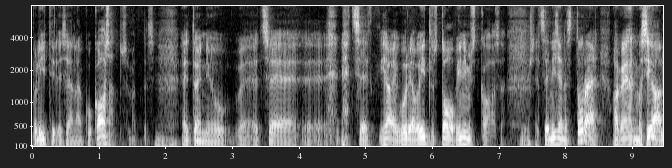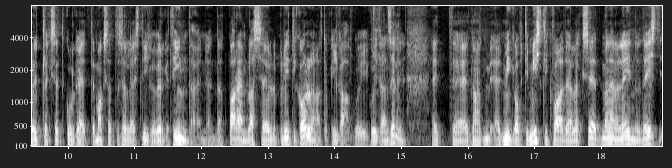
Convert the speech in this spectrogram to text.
poliitilise nagu kaasatuse mõttes mm. -hmm. et on ju, et see, et see hea ja kurja võitlus toob inimesed kaasa. et see on iseenesest tore, aga jah, et ma seal ütleks, et kuulge, et te maksate selle eest liiga kõrget hinda, on ju, et noh, parem las see poliitika olla natuke igav, kui, kui ta on selline. et, et noh, et mingi optimistlik vaade oleks see, et me oleme leidnud Eesti,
